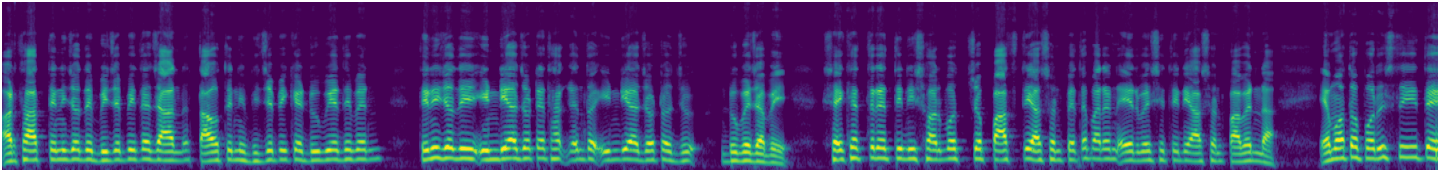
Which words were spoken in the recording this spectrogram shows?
অর্থাৎ তিনি যদি বিজেপিতে যান, তাও তিনি বিজেপিকে ডুবিয়ে দেবেন। তিনি যদি ইন্ডিয়া জোটে থাকেন, তো ইন্ডিয়া জোটও ডুবে যাবে। সেই ক্ষেত্রে তিনি সর্বোচ্চ পাঁচটি আসন পেতে পারেন, এর বেশি তিনি আসন পাবেন না। এমতো পরিস্থিতিতে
